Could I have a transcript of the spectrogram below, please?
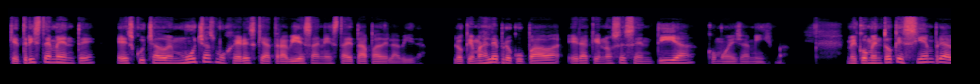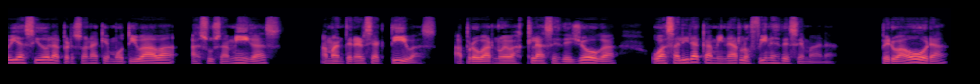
que tristemente he escuchado en muchas mujeres que atraviesan esta etapa de la vida. Lo que más le preocupaba era que no se sentía como ella misma. Me comentó que siempre había sido la persona que motivaba a sus amigas a mantenerse activas, a probar nuevas clases de yoga o a salir a caminar los fines de semana. Pero ahora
